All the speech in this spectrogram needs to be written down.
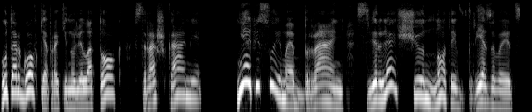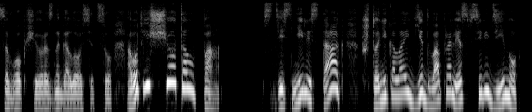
у торговки опрокинули лоток с рожками. Неописуемая брань, сверлящую нотой врезывается в общую разноголосицу. А вот еще толпа. Стеснились так, что Николай едва пролез в середину.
